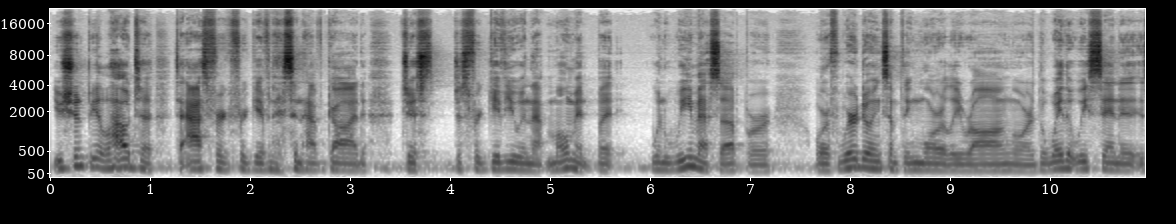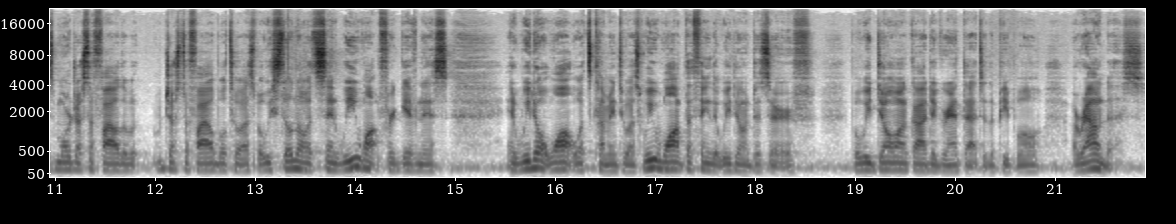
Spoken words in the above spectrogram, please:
You shouldn't be allowed to to ask for forgiveness and have God just just forgive you in that moment, but when we mess up or or if we're doing something morally wrong or the way that we sin is more justifiable justifiable to us, but we still know it's sin, we want forgiveness and we don't want what's coming to us. We want the thing that we don't deserve, but we don't want God to grant that to the people around us.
